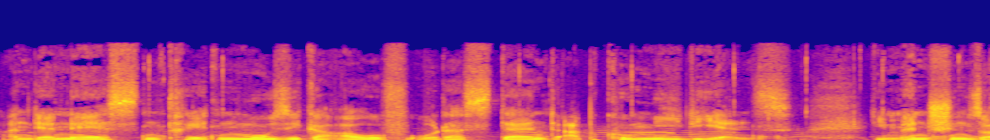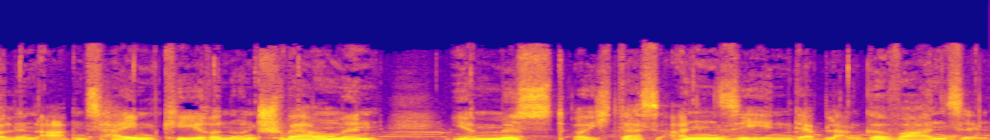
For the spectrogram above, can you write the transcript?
an der nächsten treten Musiker auf oder Stand-up-Comedians. Die Menschen sollen abends heimkehren und schwärmen. Ihr müsst euch das ansehen, der blanke Wahnsinn.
